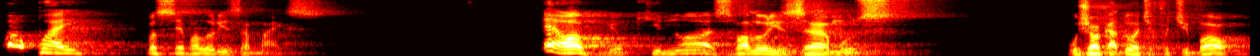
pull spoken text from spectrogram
Qual pai você valoriza mais? É óbvio que nós valorizamos o jogador de futebol,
